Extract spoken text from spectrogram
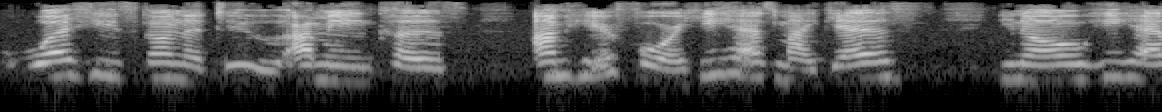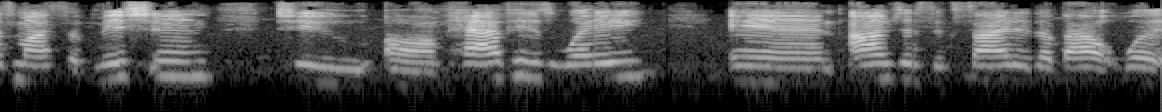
what He's to do. I mean, because I'm here for it. He has my yes. You know, He has my submission to um, have His way. And I'm just excited about what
